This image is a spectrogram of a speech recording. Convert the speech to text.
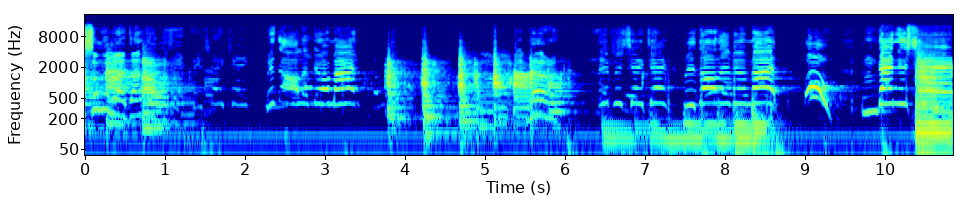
something like that. though. With all of your might. No, If you shake, shake with all of your might. Woo! And then you shake.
